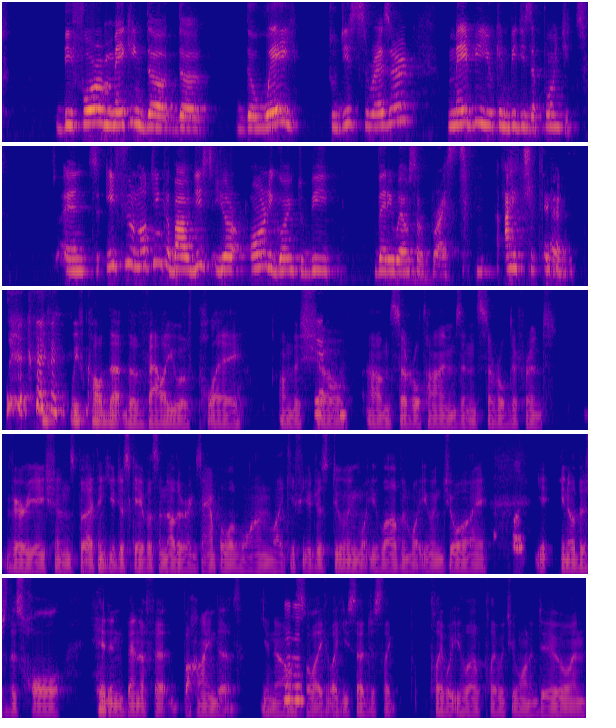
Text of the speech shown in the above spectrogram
before making the the the way to this result maybe you can be disappointed. And if you're not think about this you're only going to be very well surprised. I think we've, we've called that the value of play on the show um, several times and in several different variations but i think you just gave us another example of one like if you're just doing what you love and what you enjoy you, you know there's this whole hidden benefit behind it you know Mhm. so like like you said just like play what you love play what you want to do and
